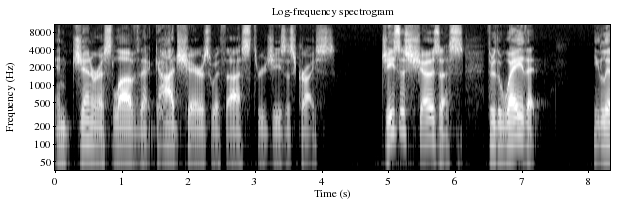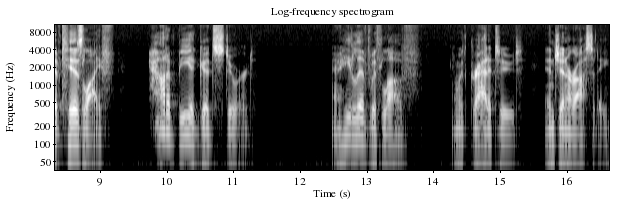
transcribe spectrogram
and generous love that God shares with us through Jesus Christ. Jesus shows us through the way that he lived his life how to be a good steward. Now, he lived with love and with gratitude and generosity.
